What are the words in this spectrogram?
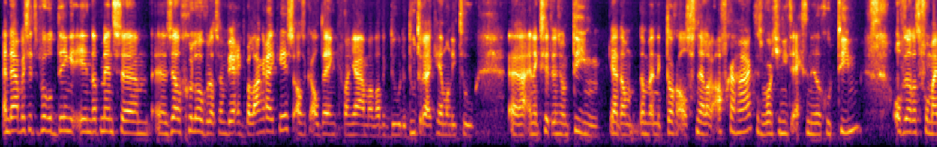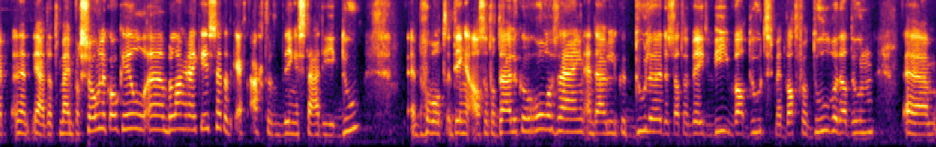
En daarbij zitten bijvoorbeeld dingen in dat mensen uh, zelf geloven dat hun werk belangrijk is. Als ik al denk van ja, maar wat ik doe, dat doet er eigenlijk helemaal niet toe. Uh, en ik zit in zo'n team, ja, dan, dan ben ik toch al sneller afgehaakt. Dus word je niet echt een heel goed team. Of dat het voor mij, uh, ja, dat mijn persoonlijk ook heel belangrijk is. Hè? Dat ik echt achter de dingen sta die ik doe. Bijvoorbeeld dingen als dat er duidelijke rollen zijn en duidelijke doelen. Dus dat we weten wie wat doet, met wat voor doel we dat doen. Um,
